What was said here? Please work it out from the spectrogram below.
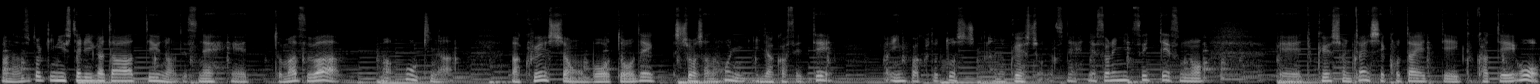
まあ、謎解きミステリー型っていうのはですね、えっ、とまずは、まあ、大きなまあ、クエスチョンを冒頭で視聴者の方に抱かせて、まあ、インパクトとあのクエスチョンですね。で、それについて、その、えーと、クエスチョンに対して答えていく過程を、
